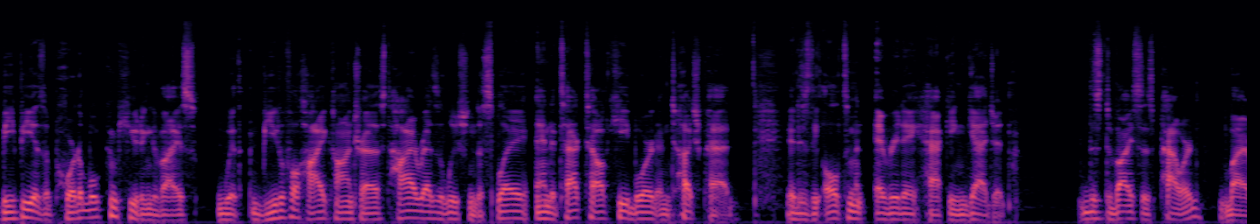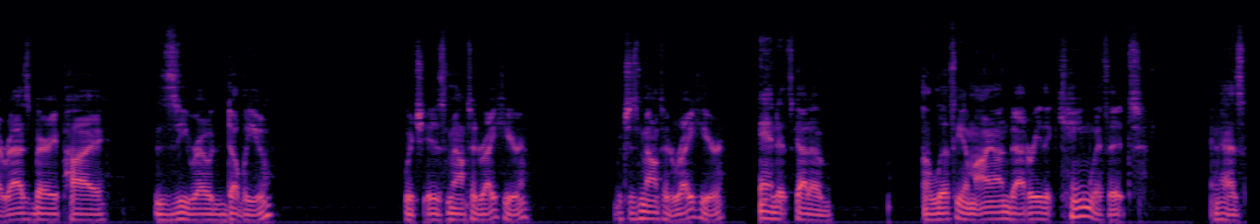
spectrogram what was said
Beepy is a portable computing device with beautiful high contrast, high resolution display, and a tactile keyboard and touchpad. It is the ultimate everyday hacking gadget. This device is powered by a Raspberry Pi Zero W, which is mounted right here, which is mounted right here, and it's got a, a lithium ion battery that came with it and has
